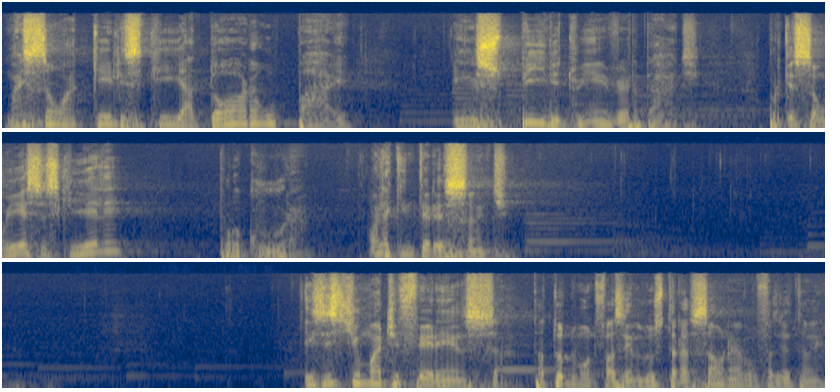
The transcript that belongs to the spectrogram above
mas são aqueles que adoram o Pai em espírito e em verdade, porque são esses que Ele procura. Olha que interessante. Existe uma diferença. Tá todo mundo fazendo ilustração, né? Vou fazer também.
